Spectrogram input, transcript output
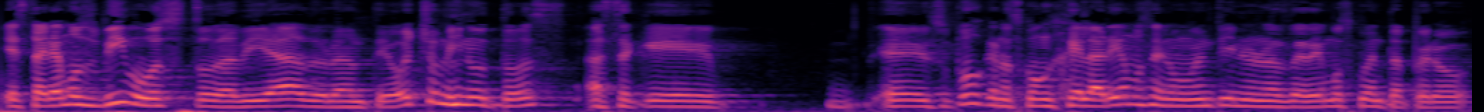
estaríamos vivos todavía durante 8 minutos hasta que eh, supongo que nos congelaríamos en el momento y no nos daríamos cuenta, pero,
